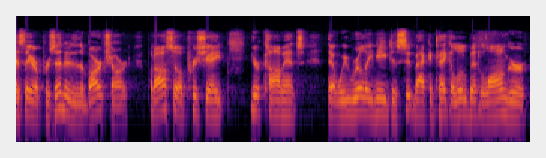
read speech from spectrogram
as they are presented in the bar chart, but also appreciate your comments that we really need to sit back and take a little bit longer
